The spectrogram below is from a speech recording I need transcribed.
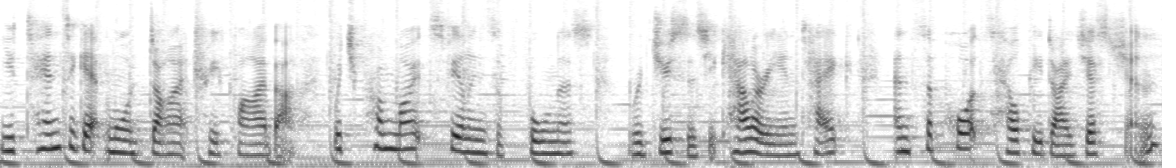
you tend to get more dietary fibre, which promotes feelings of fullness, reduces your calorie intake, and supports healthy digestion,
